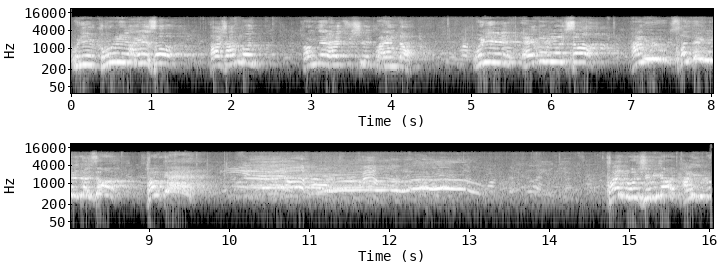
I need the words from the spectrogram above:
우리 그분을 향해서 다시 한번 정리해 주시기 바랍니다. 우리 애국 열사 강우규 선생님에 대해서 경계! 잘 모십니까? 강우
